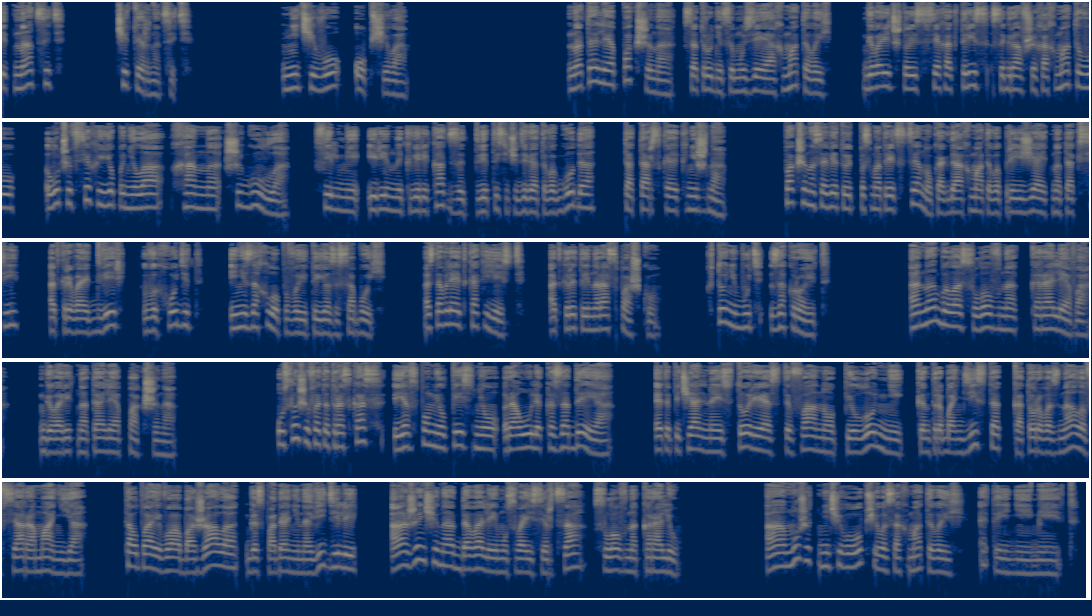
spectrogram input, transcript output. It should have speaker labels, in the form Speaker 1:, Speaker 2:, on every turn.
Speaker 1: 15, 14. Ничего общего. Наталья Пакшина, сотрудница музея Ахматовой, говорит, что из всех актрис, сыгравших Ахматову, лучше всех ее поняла Ханна Шигулла в фильме Ирины Кверикадзе 2009 года «Татарская княжна». Пакшина советует посмотреть сцену, когда Ахматова приезжает на такси, открывает дверь, выходит и не захлопывает ее за собой. Оставляет как есть, открытой нараспашку. Кто-нибудь закроет. Она была словно королева, говорит Наталья Пакшина. Услышав этот рассказ, я вспомнил песню Рауля Казадея. Это печальная история Стефано Пилонни, контрабандиста, которого знала вся Романья. Толпа его обожала, господа ненавидели, а женщины отдавали ему свои сердца, словно королю. А может, ничего общего с Ахматовой это и не имеет.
